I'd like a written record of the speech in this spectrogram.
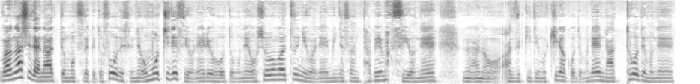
和菓子だなって思ってたけど、そうですよね。お餅ですよね、両方ともね。お正月にはね、皆さん食べますよね。あの、小豆でもきな粉でもね、納豆でもね、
